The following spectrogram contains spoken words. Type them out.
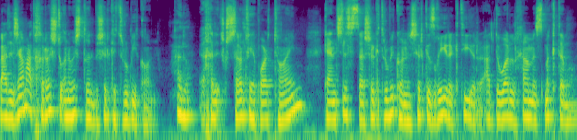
بعد الجامعة تخرجت وأنا بشتغل بشركة روبيكون حلو. أخذ- اشتغلت فيها part time كانت لسه شركة روبيكون شركة صغيرة كتير على الدوار الخامس مكتب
